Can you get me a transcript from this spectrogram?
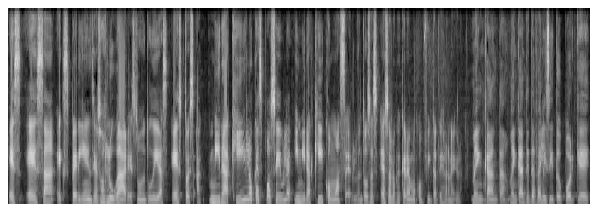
es esa experiencia, esos lugares donde tú digas, esto es, mira aquí lo que es posible y mira aquí cómo hacerlo. Entonces, eso es lo que queremos con Finca Tierra Negra. Me encanta, me encanta y te felicito porque,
